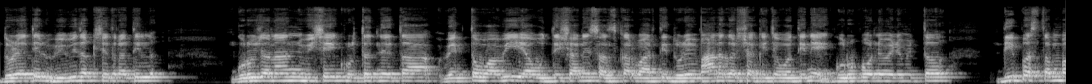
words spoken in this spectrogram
धुळ्यातील विविध क्षेत्रातील गुरुजनांविषयी कृतज्ञता व्यक्त व्हावी या उद्देशाने संस्कार भारती धुळे महानगर शाखेच्या वतीने गुरुपौर्णिमेनिमित्त दीपस्तंभ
